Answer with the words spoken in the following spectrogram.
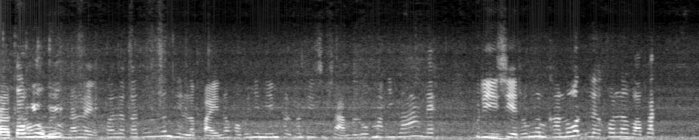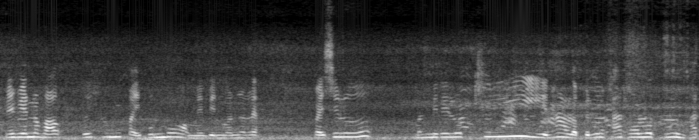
เราต้องอยู่พี่เนั่นแหละคนละกระเทินเห็นเราไปเนาะเขาไปยินยิ้มวันที่สิบสามไปลบมาอีล่าแหละพอดีเสียทั้งเงินค่ารถและคนละว่าพัดไม่เว้นแล้วว่าเฮ้ยเขาไม่ไปพุ่นบ่ไม่เป็นวันนั้นแหละไปซื้อ มันไม่ได้รถขี้ถ้าเราเป็นลุงอาทอรถลุงพัด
